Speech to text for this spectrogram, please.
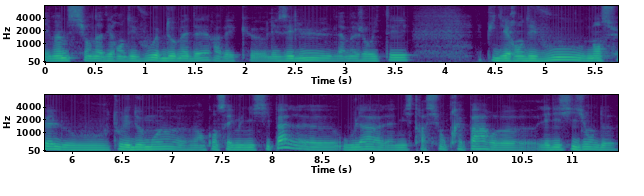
Et même si on a des rendez-vous hebdomadaires avec euh, les élus, la majorité, et puis des rendez-vous mensuels ou tous les deux mois euh, en conseil municipal, euh, où là, l'administration prépare les décisions, de,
